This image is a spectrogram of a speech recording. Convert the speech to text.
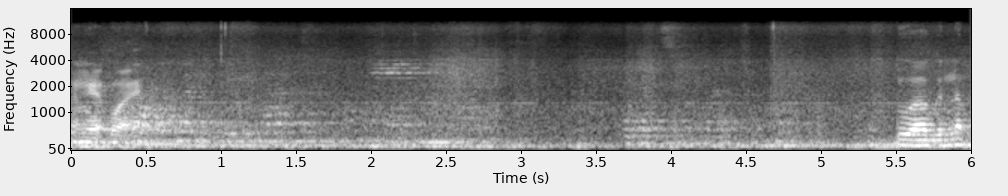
enggak wae dua genep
